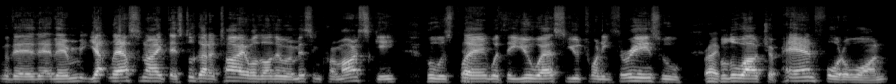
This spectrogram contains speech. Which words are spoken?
they, they, they yet last night they still got a tie, although they were missing Cremaschi, who was playing with the U.S. U23s, who Right. blew out Japan four to one.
